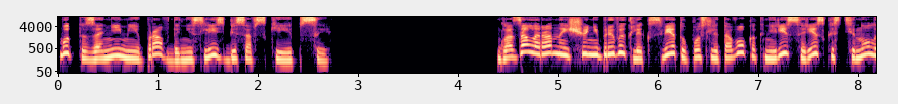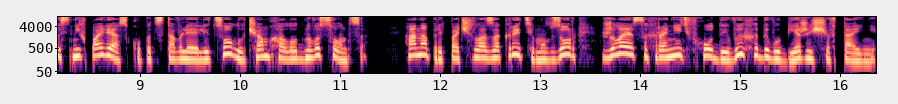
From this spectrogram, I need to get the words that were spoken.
будто за ними и правда неслись бесовские псы. Глаза Лорана еще не привыкли к свету после того, как Нериса резко стянула с них повязку, подставляя лицо лучам холодного солнца. Она предпочла закрыть ему взор, желая сохранить входы и выходы в убежище в тайне.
